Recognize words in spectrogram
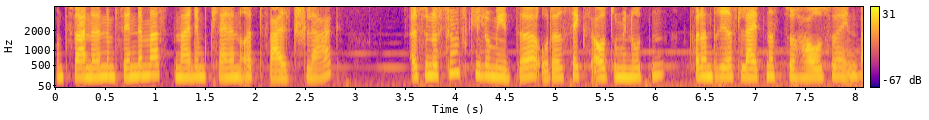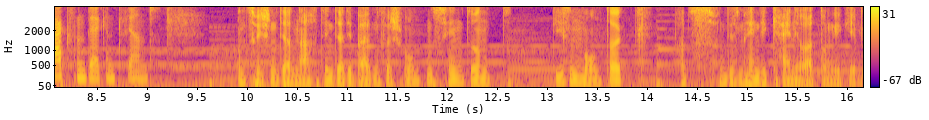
Und zwar an einem Sendemast nahe dem kleinen Ort Waldschlag, also nur fünf Kilometer oder sechs Autominuten von Andreas Leitners Zuhause in Wachsenberg entfernt. Und zwischen der Nacht, in der die beiden verschwunden sind, und diesem Montag hat es von diesem Handy keine Ortung gegeben.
